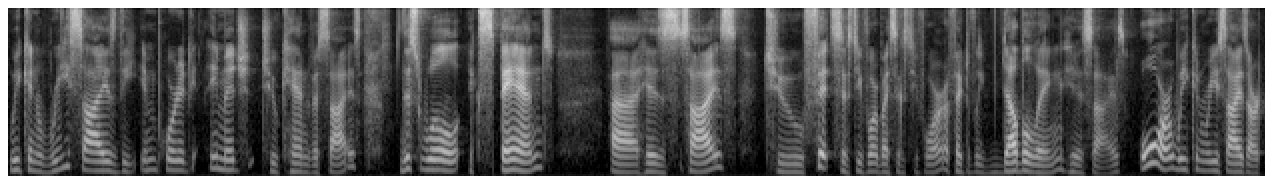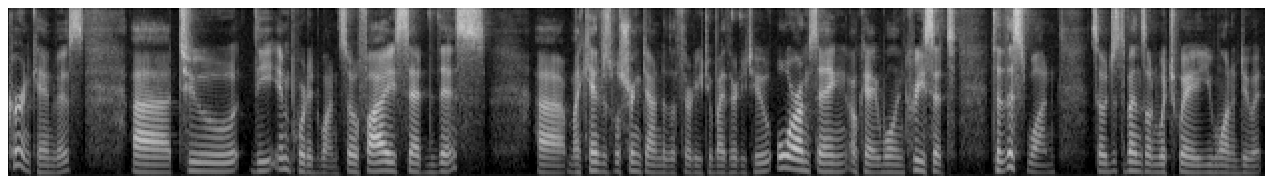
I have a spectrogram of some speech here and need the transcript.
We can resize the imported image to canvas size. This will expand uh, his size to fit 64 by 64, effectively doubling his size, or we can resize our current canvas uh, to the imported one. So if I said this, uh, my canvas will shrink down to the 32 by 32, or I'm saying, okay, we'll increase it to this one. So it just depends on which way you want to do it.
